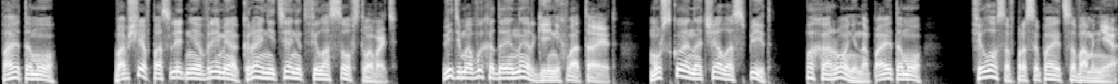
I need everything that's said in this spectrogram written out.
Поэтому вообще в последнее время крайне тянет философствовать. Видимо, выхода энергии не хватает. Мужское начало спит, похоронено, поэтому философ просыпается во мне.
